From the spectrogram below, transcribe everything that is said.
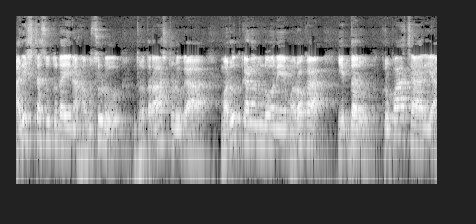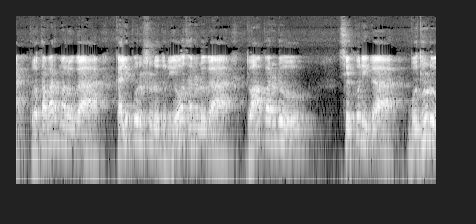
అరిష్టసుతుడైన హంసుడు ధృతరాష్ట్రుడుగా మరుద్గణంలోనే మరొక ఇద్దరు కృపాచార్య కృతవర్మలుగా కలిపురుషుడు దుర్యోధనుడుగా ద్వాపరుడు శకునిగా బుధుడు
